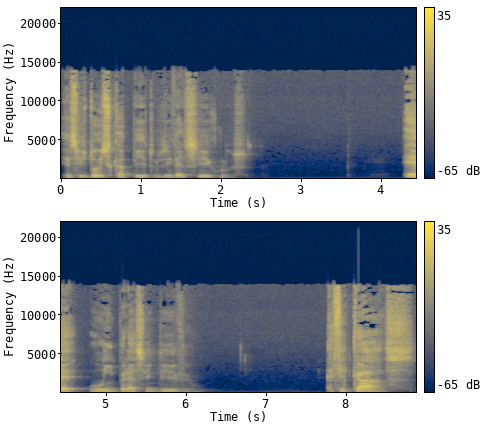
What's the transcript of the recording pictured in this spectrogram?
esses dois capítulos e versículos é o imprescindível eficaz,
